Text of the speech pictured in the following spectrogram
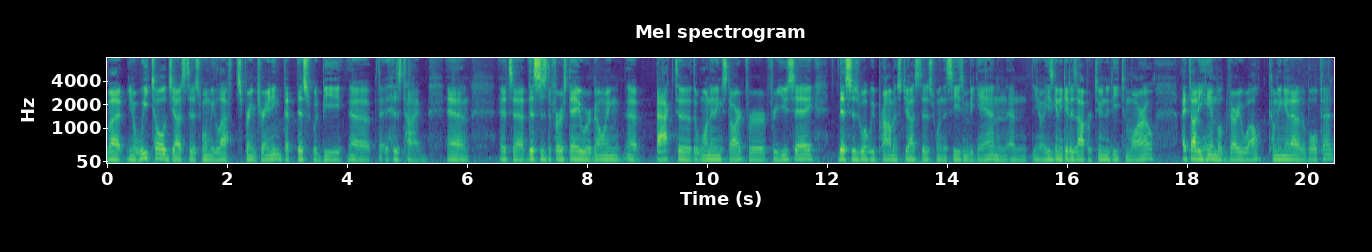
But you know, we told Justus when we left spring training that this would be uh, his time, and it's uh, this is the first day we're going uh, back to the one inning start for for Yusei. This is what we promised Justus when the season began, and, and you know he's going to get his opportunity tomorrow. I thought he handled very well coming in out of the bullpen,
